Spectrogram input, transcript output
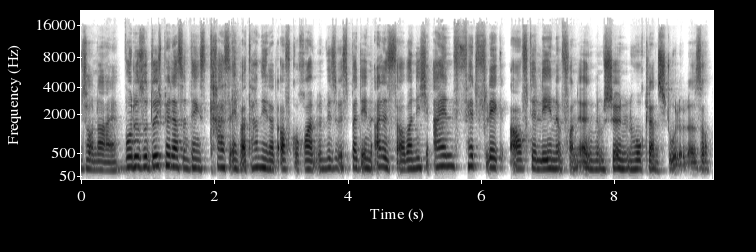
Journal, wo du so durchblätterst und denkst, krass, ey, was haben die das aufgeräumt und wieso ist bei denen alles sauber? Nicht ein Fettfleck auf der Lehne von irgendeinem schönen Hochglanzstuhl oder so.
